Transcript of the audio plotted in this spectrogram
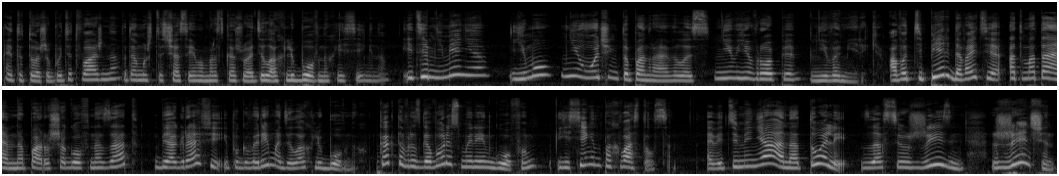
Это тоже будет важно, потому что сейчас я вам расскажу о делах любовных Есенина. И тем не менее, ему не очень-то понравилось ни в Европе, ни в Америке. А вот теперь давайте отмотаем на пару шагов назад биографию и поговорим о делах любовных. Как-то в разговоре с Мариен Гоффом Есенин похвастался. А ведь у меня, Анатолий, за всю жизнь женщин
